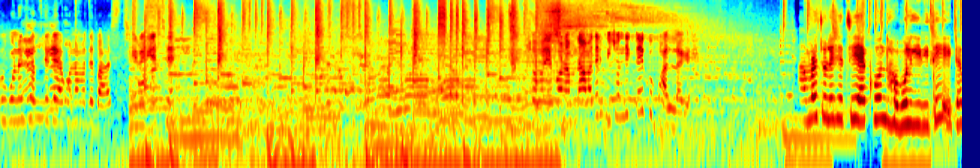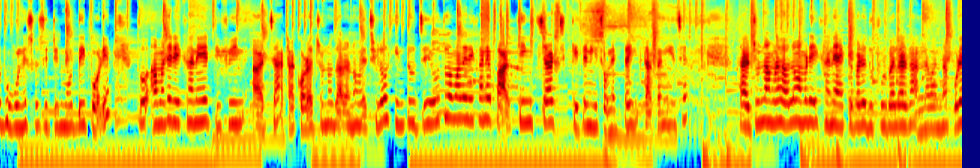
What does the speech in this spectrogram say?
ভুবনেশ্বর থেকে এখন আমাদের বাস ছেড়ে দিয়েছে আমরা আমাদের পিছন দিকটাই খুব ভালো লাগে। আমরা চলে এসেছি এখন ধবলগিরিতে, এটা ভুবনেশ্বর সিটির মধ্যেই পড়ে। তো আমাদের এখানে টিফিন আর চাটা করার জন্য দাঁড়ানো হয়েছিল, কিন্তু যেহেতু আমাদের এখানে পার্কিং চার্জ কেটে নিয়েছে, অনেকটাই টাকা নিয়েছে, তার জন্য আমরা ভাবলাম আমরা এখানে একেবারে দুপুরবেলার রান্না বান্না করে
